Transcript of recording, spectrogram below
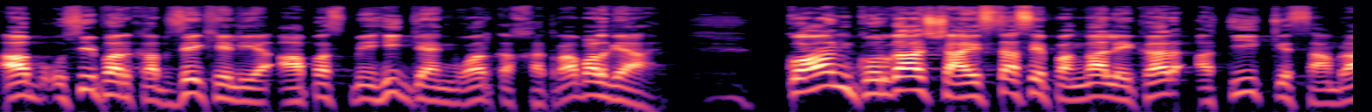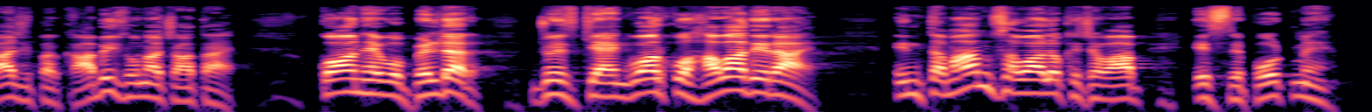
अब उसी पर कब्जे के लिए आपस में ही गैंगवॉर का खतरा बढ़ गया है। कौन गुर्गा शाइस्ता से पंगा लेकर अतीक के साम्राज्य पर काबिज होना चाहता है? कौन है वो बिल्डर जो इस गैंगवॉर को हवा दे रहा है? इन तमाम सवालों के जवाब इस रिपोर्ट में है।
